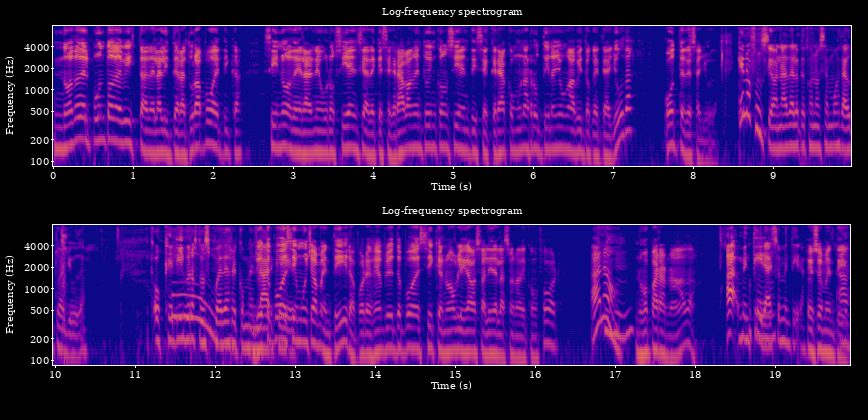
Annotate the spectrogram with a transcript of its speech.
no desde el punto de vista de la literatura poética, sino de la neurociencia, de que se graban en tu inconsciente y se crea como una rutina y un hábito que te ayuda o te desayuda. ¿Qué no funciona de lo que conocemos de autoayuda? ¿O qué libros nos puedes Yo recomendar? te puedo que- decir mucha mentira. Por ejemplo, yo te puedo decir que no es obligado a salir de la zona de confort. Ah, no. No para nada. Ah, mentira, eso es mentira. Eso es mentira.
